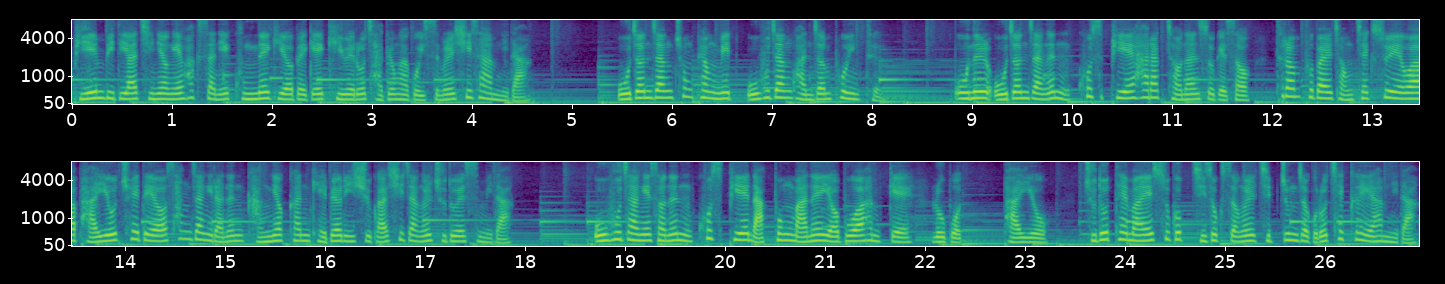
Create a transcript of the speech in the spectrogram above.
비엔비디아 진영의 확산이 국내 기업에게 기회로 작용하고 있음을 시사합니다. 오전장 총평 및 오후장 관전 포인트. 오늘 오전장은 코스피의 하락 전환 속에서 트럼프발 정책 수혜와 바이오 최대어 상장이라는 강력한 개별 이슈가 시장을 주도했습니다. 오후장에서는 코스피의 낙폭 만회 여부와 함께 로봇, 바이오, 주도 테마의 수급 지속성을 집중적으로 체크해야 합니다.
